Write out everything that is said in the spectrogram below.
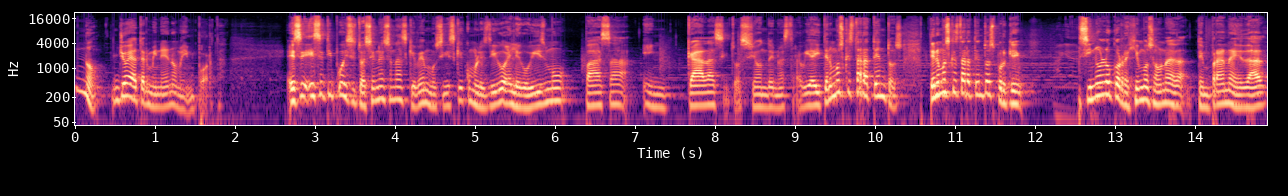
No, yo ya terminé, no me importa. Ese, tipo de situaciones son las que vemos y es que como les digo, el egoísmo pasa en cada situación de nuestra vida y tenemos que estar atentos. Tenemos que estar atentos porque si no lo corregimos a una temprana edad,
